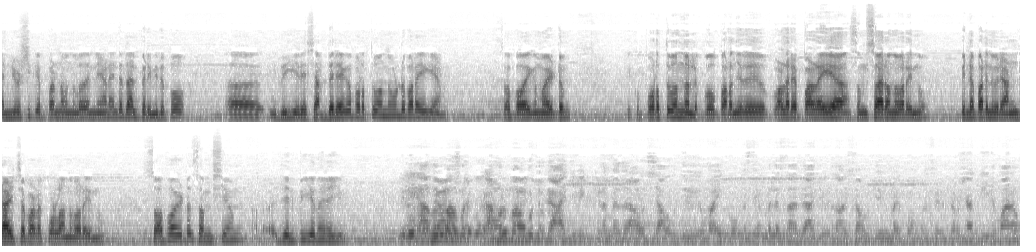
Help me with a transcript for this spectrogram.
അന്വേഷിക്കപ്പെടണം എന്നുള്ളത് തന്നെയാണ് എന്റെ താല്പര്യം. ഇതിപ്പോ ഇത് ഈ ശബ്ദരേഖ പുറത്തു വന്നുകൊണ്ട് പറയുകയാണ്. സ്വാഭാവികമായിട്ടും പുറത്തു വന്നല്ലോ. ഇപ്പോൾ പറഞ്ഞത് വളരെ പഴയ സംസാരം എന്ന് പറയുന്നു. പിന്നെ പറയുന്നു രണ്ടാഴ്ച പഴക്കമുള്ളതെന്ന് പറയുന്നു. സ്വാഭാവികമായിട്ടും സംശയം ജനിപ്പിക്കുന്നതിനെയും ഈ രാഹുൽ മാങ്കൂട്ട് രാഹുൽ ആവശ്യം ഔദ്യോഗികമായി കോൺഗ്രസ് എം എൽ എ സ്ഥാനം രാജിവെക്കുന്ന ആവശ്യം ഔദ്യോഗികമായി കോൺഗ്രസ് എടുക്കുക പക്ഷേ ആ തീരുമാനം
